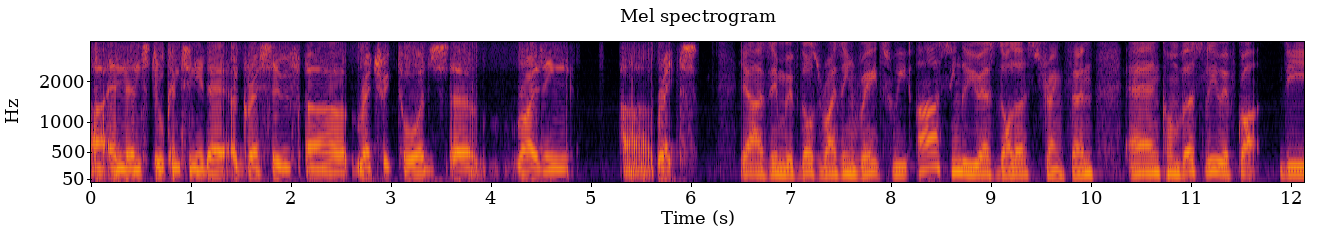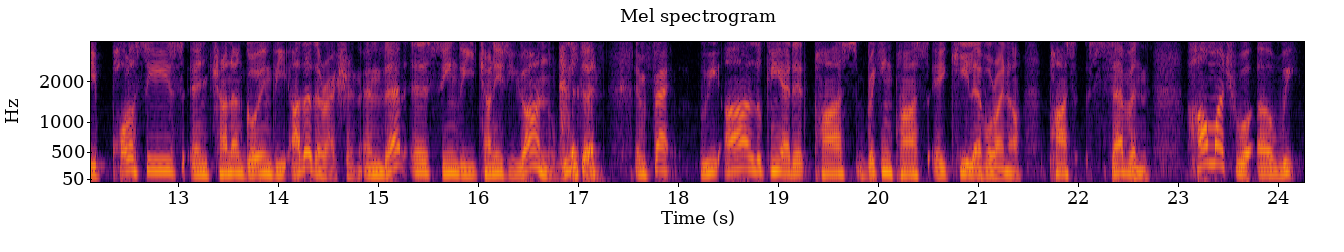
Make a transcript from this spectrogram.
uh, and, and still continue their aggressive uh, rhetoric towards uh, rising uh, rates. Yeah, Azeem with those rising rates, we are seeing the US dollar strengthen. And conversely, we've got the policies in China going the other direction. And that is seeing the Chinese yuan weaken. in fact, we are looking at it past, breaking past a key level right now, past seven. How much will a weak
